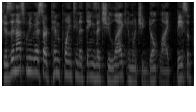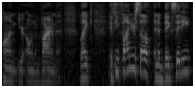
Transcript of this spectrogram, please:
because then that's when you're going to start pinpointing the things that you like and what you don't like based upon your own environment. Like, if you find yourself in a big city,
